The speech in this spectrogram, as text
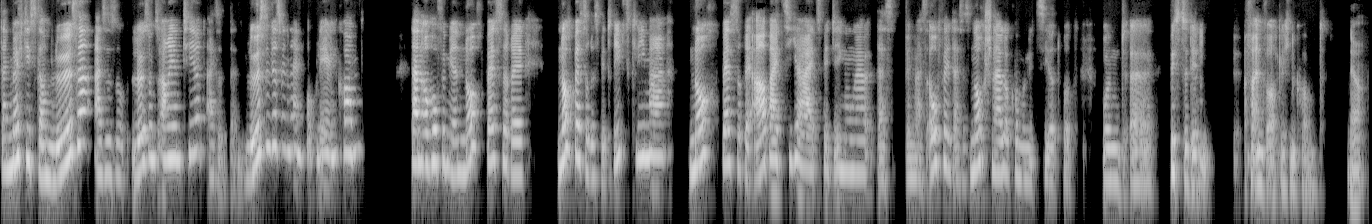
dann möchte ich es gern lösen, also so lösungsorientiert. Also dann lösen wir es, wenn ein Problem kommt. Dann erhoffe mir noch bessere noch besseres Betriebsklima, noch bessere Arbeitssicherheitsbedingungen, dass, wenn was auffällt, dass es noch schneller kommuniziert wird und äh, bis zu den Verantwortlichen kommt. Ja.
